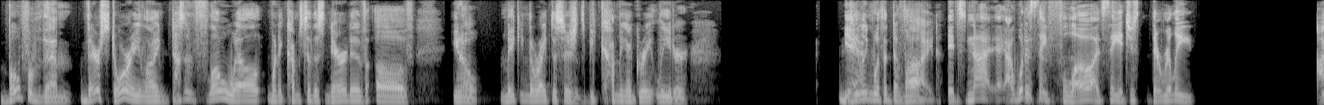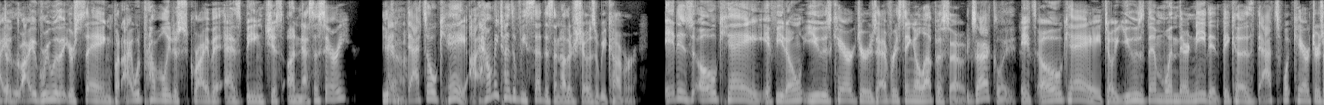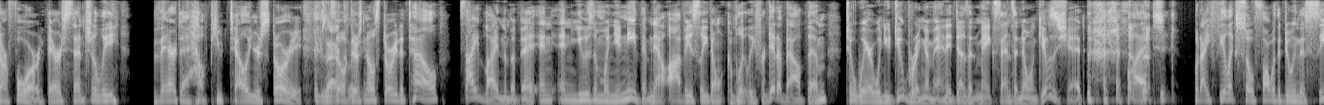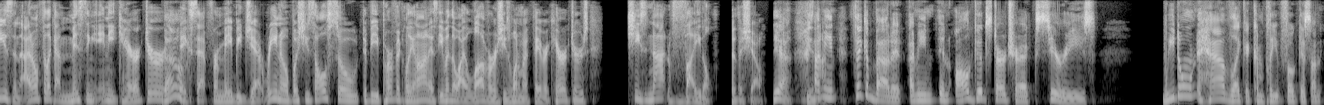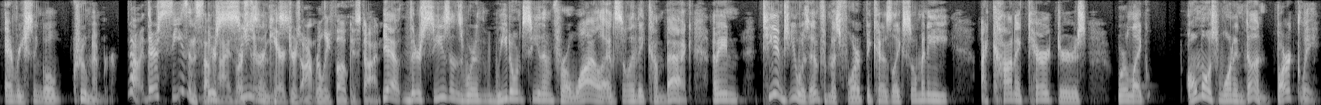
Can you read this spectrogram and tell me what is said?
both of them, their storyline doesn't flow well when it comes to this narrative of, you know, making the right decisions, becoming a great leader, Yeah. dealing with a divide. it's not. I wouldn't say flow. I'd say it just they're really. I ag- I agree with what you're saying, but I would probably describe it as being just unnecessary. Yeah. And that's okay. I, how many times have we said this on other shows that we cover? It is okay if you don't use characters every single episode. exactly. It's okay to use them when they're needed because that's what characters are for. They're essentially there to help you tell your story. Exactly. So if there's no story to tell, sideline them a bit and and use them when you need them. Now, obviously, don't completely forget about them to where when you do bring them in, it doesn't make sense and no one gives a shit. But but I feel like so far what they're doing this season, I don't feel like I'm missing any character No. except for maybe Jett Reno. But she's also, to be perfectly honest, even though I love her, she's one of my favorite characters. She's not vital to the show. Yeah. I mean, think about it. I mean, in all good Star Trek series, we don't have like a complete focus on every single crew member. no, there's seasons There's sometimes where certain characters aren't really focused on. Yeah, there's seasons where we don't see them for a while and suddenly they come back. I mean, TNG was infamous for it because like so many iconic characters were like almost one and done. Barkley.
